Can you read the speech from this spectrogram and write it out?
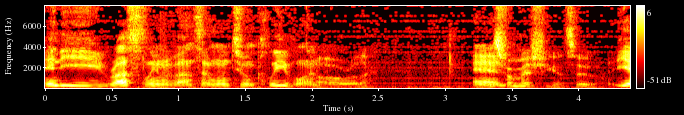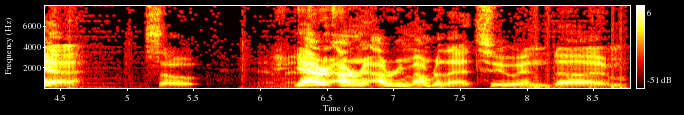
indie wrestling events I went to in Cleveland. Oh, really? and He's from Michigan too. yeah, so Yeah, yeah, I, I, re- I remember that too, and um,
